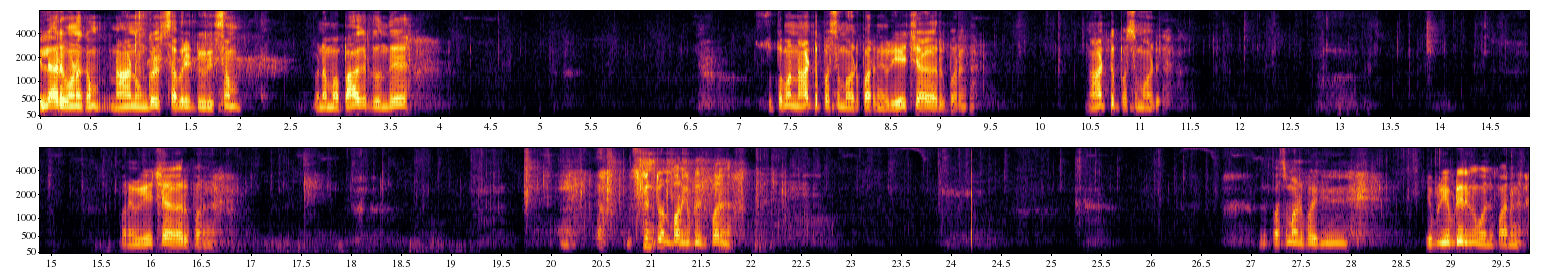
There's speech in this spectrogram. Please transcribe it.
எல்லாருக்கும் வணக்கம். நான் உங்கள் சபரி டூரிசம். இப்போ நம்ம பார்க்குறது வந்து சுத்தமாக நாட்டு பசுமாடு பாருங்கள் எழுச்சியாக இருக்கு பாருங்கள் நாட்டு பசுமாடு. பாருங்கள் எழுச்சியாக இருக்கு பாருங்கள் ஸ்கின் டோன் பாருங்கள் இப்படி பாருங்கள் இந்த பசுமாடு எப்படி எப்படி இருக்குன்னு கொஞ்சம் பாருங்கள்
